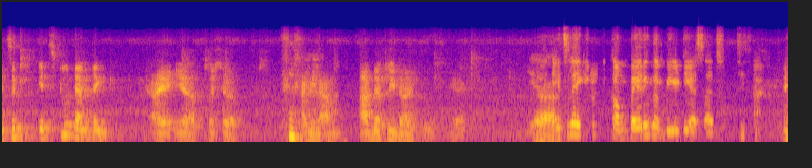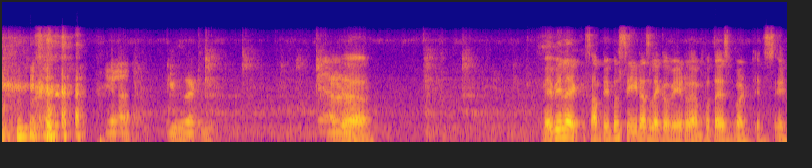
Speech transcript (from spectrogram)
it's a it's too tempting. I yeah for sure. I mean I've I've definitely done it too. Yeah. Yeah. It's like, you know, comparing the BT as such. yeah. Exactly. I don't know. Yeah. Maybe like some people see it as like a way to empathize, but it's it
